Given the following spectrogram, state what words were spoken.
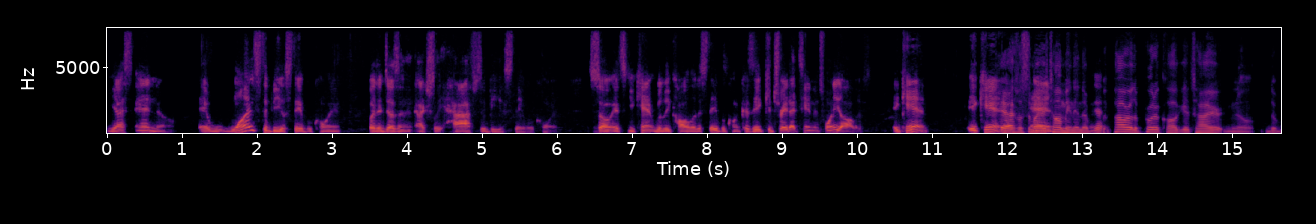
yes and no it wants to be a stable coin but it doesn't actually have to be a stable coin so mm-hmm. it's you can't really call it a stable coin because it can trade at 10 and 20 dollars it can it can Yeah, that's what somebody And- told me. And then the, yeah. the power of the protocol gets higher. You know, the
